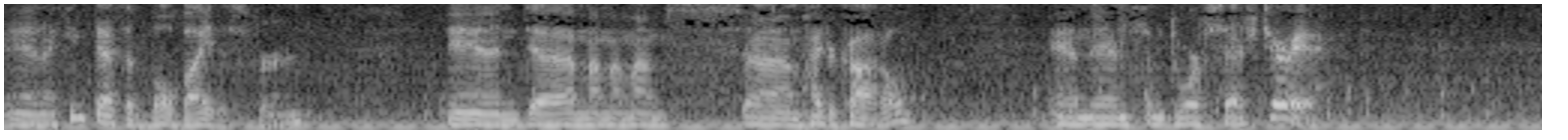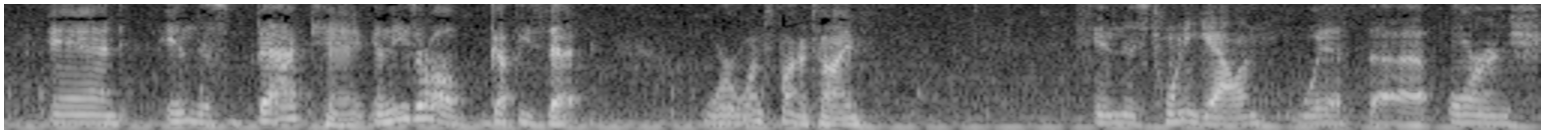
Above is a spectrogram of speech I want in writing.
And I think that's a bolbitis fern and my, mom's hydrocotyle, and then some dwarf sagittaria. And in this back tank, and these are all guppies that were once upon a time in this 20 gallon with uh, orange,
